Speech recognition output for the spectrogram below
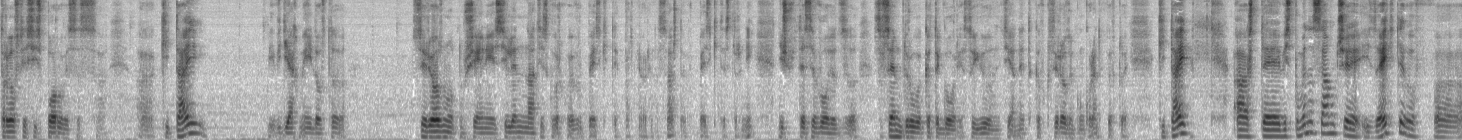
търговските си спорове с Китай. И видяхме и доста сериозно отношение, силен натиск върху европейските партньори на САЩ, европейските страни. Нищо, те се водят за съвсем друга категория, съюзници, а не такъв сериозен конкурент, какъвто е Китай. А, ще ви спомена само, че и заетите в а,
